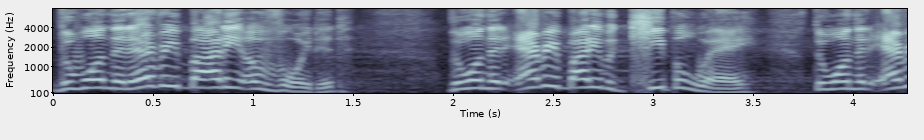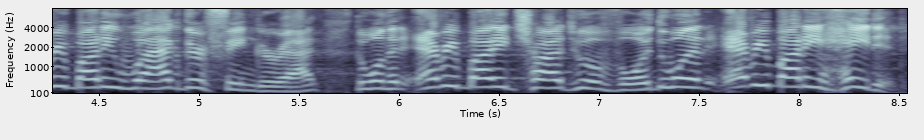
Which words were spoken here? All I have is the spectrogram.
the one that everybody avoided, the one that everybody would keep away, the one that everybody wagged their finger at, the one that everybody tried to avoid, the one that everybody hated.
